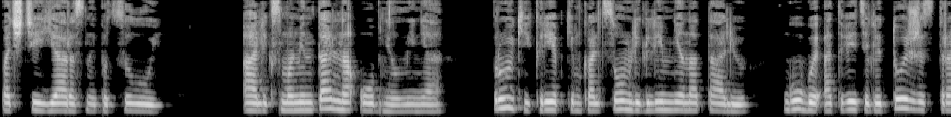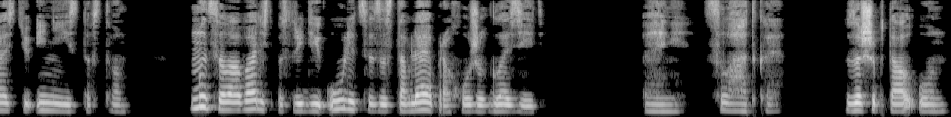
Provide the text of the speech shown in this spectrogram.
почти яростный поцелуй. Алекс моментально обнял меня. Руки крепким кольцом легли мне на талию, губы ответили той же страстью и неистовством. Мы целовались посреди улицы, заставляя прохожих глазеть. «Энни, сладкая», — зашептал он,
